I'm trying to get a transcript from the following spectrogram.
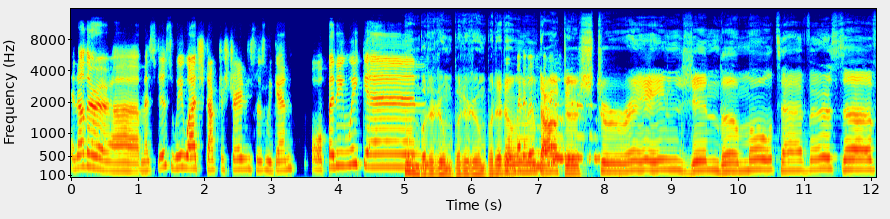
In other uh, messages, we watched Doctor Strange this weekend. Opening Boom, weekend. ba-da-doom, ba-da-doom, ba-da-doom. Doctor. Strange in the multiverse of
